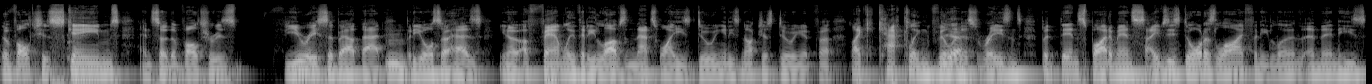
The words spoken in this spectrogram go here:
the Vulture's schemes, and so the Vulture is furious about that. Mm. But he also has, you know, a family that he loves, and that's why he's doing it. He's not just doing it for like cackling villainous reasons. But then Spider Man saves his daughter's life, and he learns, and then he's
